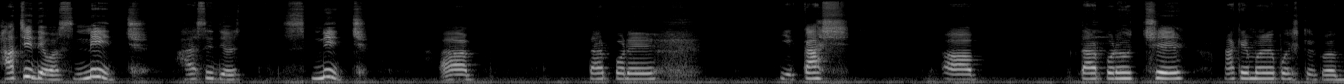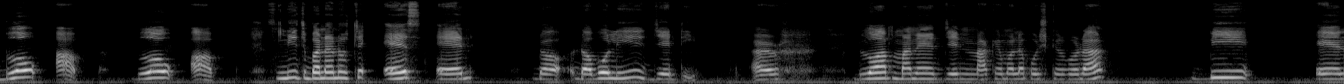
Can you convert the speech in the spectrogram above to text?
হাঁচি দেওয়া স্নিচ হাসি দেওয়া স্নিচ তারপরে ইয়ে কাশ তারপরে হচ্ছে নাকের মধ্যে পরিষ্কার করা blow up blow up sneeze বানানো হচ্ছে S N double E J T R blow up মানে যে নাকের ময়লা পরিষ্কার করা B L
